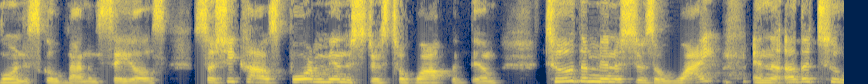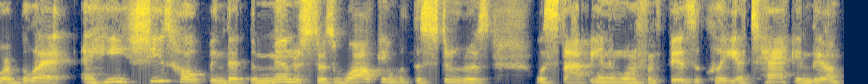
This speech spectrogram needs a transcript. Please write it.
going to school by themselves. So she calls four ministers to walk with them. Two of the ministers are white, and the other two are black. And he she's hoping that the ministers walking with the students will stop anyone from physically attacking them.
